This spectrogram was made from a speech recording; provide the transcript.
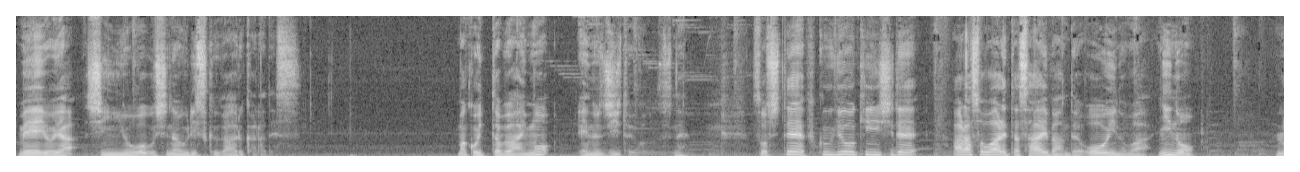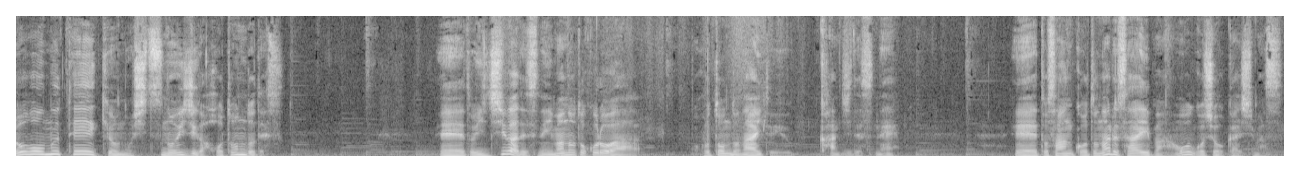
名誉や信用を失うリスクがあるからです。まあこういった場合も NG ということですね。そして副業禁止で争われた裁判で多いのは2の労務提供の質の維持がほとんどです。えー、と1はですね今のところはほとんどないという感じですね。えー、と参考となる裁判をご紹介します。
